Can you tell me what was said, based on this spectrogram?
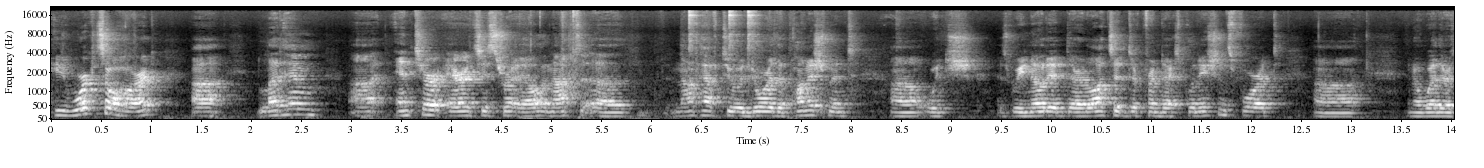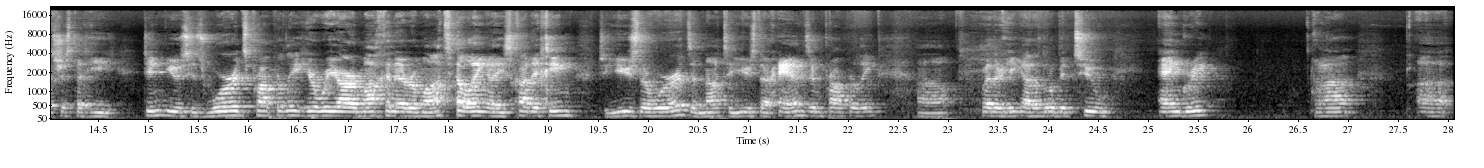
he's worked so hard. Uh, let him uh, enter Eretz Israel and not, uh, not have to endure the punishment, uh, which as we noted, there are lots of different explanations for it. Uh, you know, whether it's just that he didn't use his words properly. Here we are, Machane Ramah, telling Ischadechim to use their words and not to use their hands improperly. Uh, whether he got a little bit too angry. Uh, uh,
